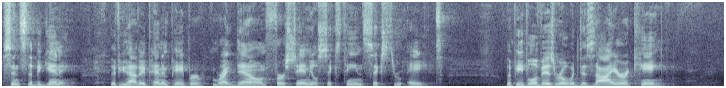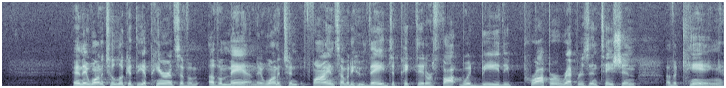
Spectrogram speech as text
since the beginning. If you have a pen and paper, write down 1 Samuel 16, 6 through 8. The people of Israel would desire a king. And they wanted to look at the appearance of a, of a man. They wanted to find somebody who they depicted or thought would be the proper representation of a king.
